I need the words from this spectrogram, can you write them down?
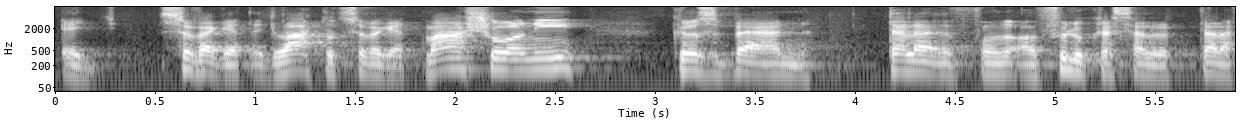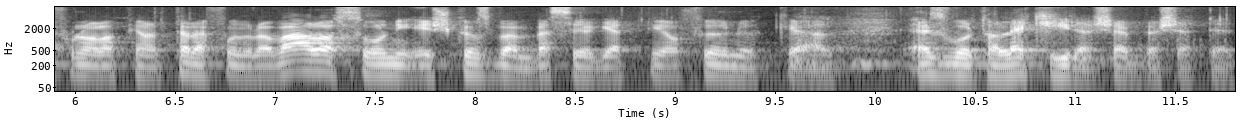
egy szöveget, egy látott szöveget másolni, közben telefon, a fülükre szelő telefon alapján telefonra válaszolni, és közben beszélgetni a főnökkel. Ez volt a leghíresebb eseted.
